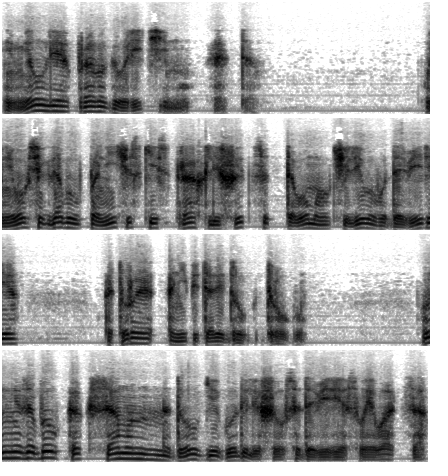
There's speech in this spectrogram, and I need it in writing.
имел ли я право говорить ему это. У него всегда был панический страх лишиться того молчаливого доверия, которое они питали друг другу. Он не забыл, как сам он на долгие годы лишился доверия своего отца,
